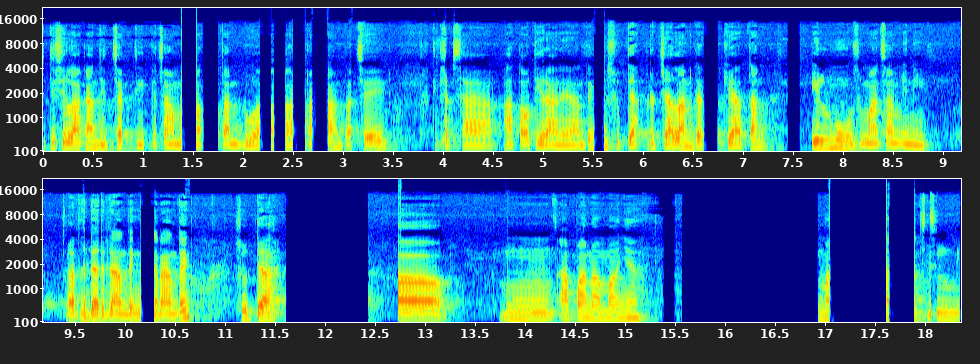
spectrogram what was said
Jadi silakan dicek di kecamatan Buaran Bacai bisa atau di Rani Ranting sudah berjalan kegiatan ilmu semacam ini. Artinya dari ranting-ranting sudah uh, hmm, apa namanya majelis ilmi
